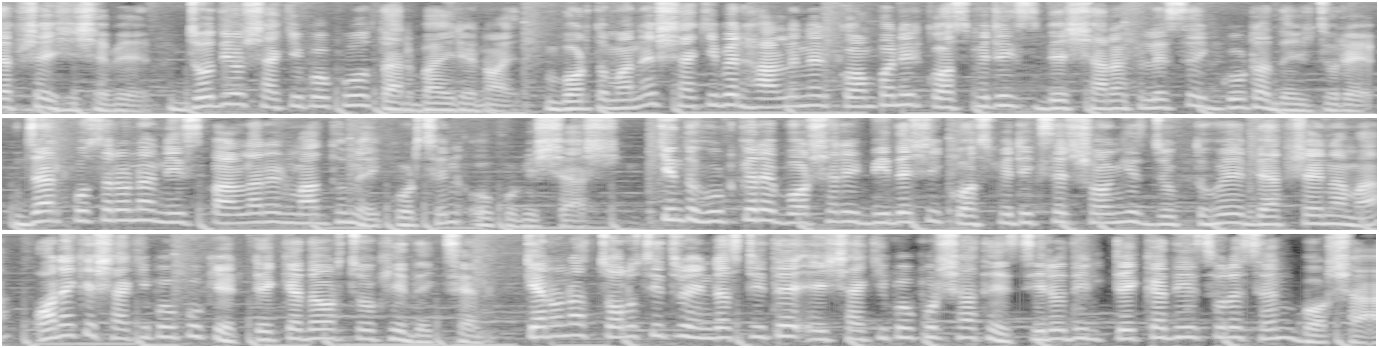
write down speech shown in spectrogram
ব্যবসায়ী হিসেবে। যদিও সাকিব অপু তার বাইরে নয়। বর্তমানে সাকিবের হার্লেনের কোম্পানির কসমেটিক্স বেশ সারা ফেলেছে গোটা দেশ জুড়ে, যার প্রচারণা নিজ পার্লারের মাধ্যমে করছেন অপু বিশ্বাস। কিন্তু হুট করে বর্ষার এই বিদেশি কসমেটিক্সের সঙ্গে যুক্ত হয়ে ব্যবসায় নামা অনেকে সাকিব অপুকে টেক্কা দেওয়ার চোখে দেখছেন। কেননা চলচ্চিত্র ইন্ডাস্ট্রিতে এই সাকিব অপুর সাথে চিরদিন টেক্কা দিয়ে চলেছেন বর্ষা।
